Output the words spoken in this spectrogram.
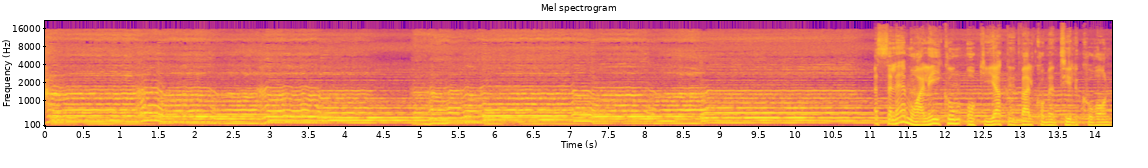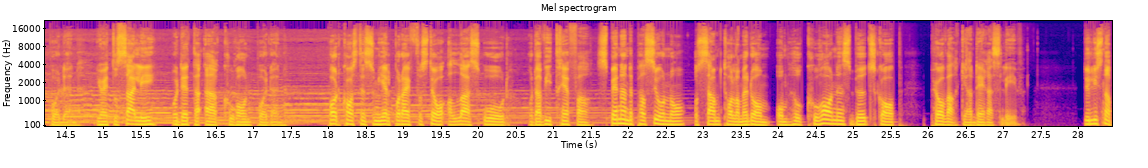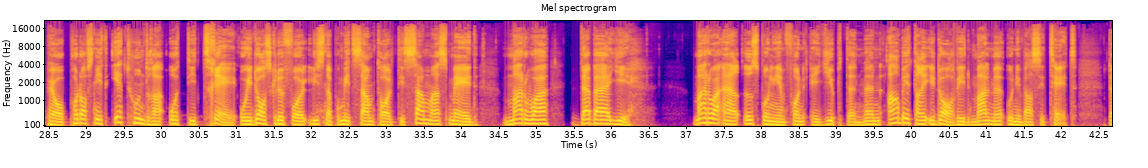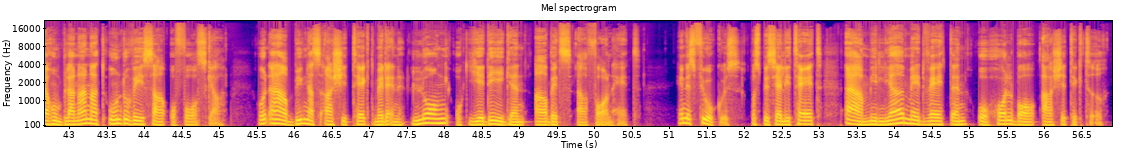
Assalamu alaikum och hjärtligt välkommen till Koranpodden. Jag heter Sally och detta är Koranpodden. Podcasten som hjälper dig förstå Allahs ord och där vi träffar spännande personer och samtalar med dem om hur Koranens budskap påverkar deras liv. Du lyssnar på poddavsnitt 183 och idag ska du få lyssna på mitt samtal tillsammans med Marwa Dabayi. Marwa är ursprungligen från Egypten men arbetar idag vid Malmö universitet där hon bland annat undervisar och forskar. Hon är byggnadsarkitekt med en lång och gedigen arbetserfarenhet. Hennes fokus och specialitet är miljömedveten och hållbar arkitektur.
